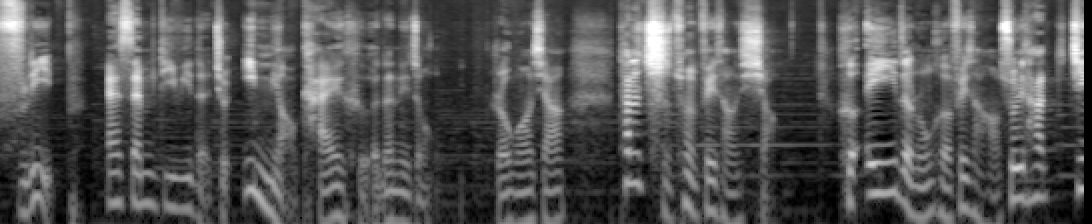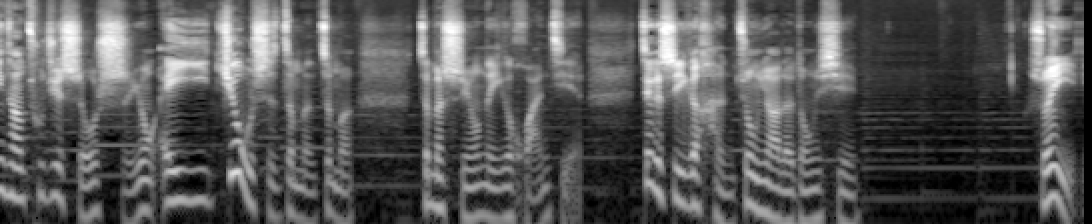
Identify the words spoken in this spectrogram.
Flip SMDV 的，就一秒开合的那种柔光箱。它的尺寸非常小，和 A 一的融合非常好，所以它经常出去时候使用 A 一就是这么这么这么使用的一个环节。这个是一个很重要的东西。所以，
